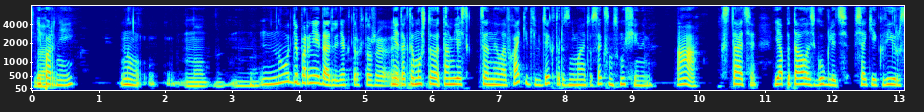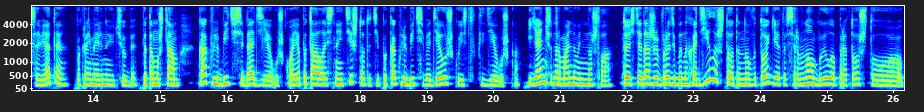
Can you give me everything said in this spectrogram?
И да. парней. Ну, Ну, Ну, для парней, да, для некоторых тоже. нет, э, так к тому, что там есть ценные лайфхаки для людей, которые занимаются сексом с мужчинами. А, Кстати, я пыталась гуглить всякие квир-советы, по крайней мере, на Ютубе, потому что там «Как влюбить в себя девушку?», а я пыталась найти что-то типа «Как влюбить в себя девушку, если ты девушка?». И я ничего нормального не нашла. То есть я даже вроде бы находила что-то, но в итоге это все равно было про то, что...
